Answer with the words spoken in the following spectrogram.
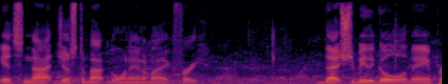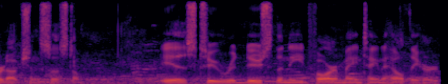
it's not just about going antibiotic free. That should be the goal of any production system is to reduce the need for and maintain a healthy herd.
